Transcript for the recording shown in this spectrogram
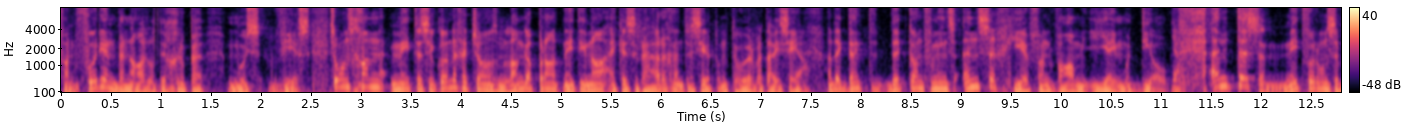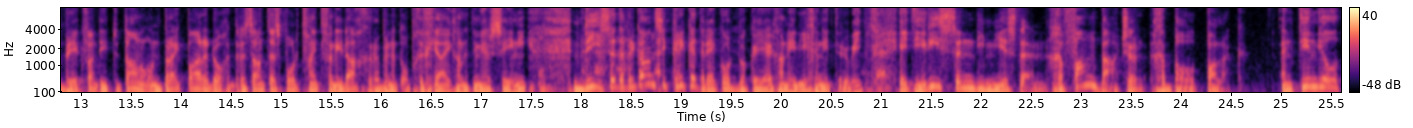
van voorheen benadeelde groepe moes wees. So ons gaan met 'n sielkundige Charles Mlanga praat net hierna. Ek is regtig geïnteresseerd om te hoor wat hy sê Ja. want ek dink dit kan vir mense insig gee van waarmee jy moet deel. Ja. Intussen, net vir ons 'n breek van die totale onbruikbare dog interessante sportfeit van die dag. Ruben het opgegee, hy gaan dit nie meer sê nie. Die Suid-Afrikaanse cricket rekordboeke, jy gaan hierdie geniet, Ruby. Het hierdie sin die meeste in. Gevang Boucher, gebul Pollock. Inteendeel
